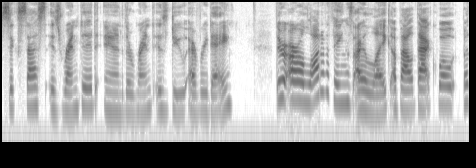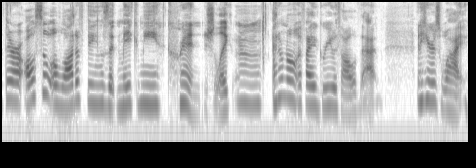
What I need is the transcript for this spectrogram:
Success is rented and the rent is due every day. There are a lot of things I like about that quote, but there are also a lot of things that make me cringe. Like, mm, I don't know if I agree with all of that. And here's why.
